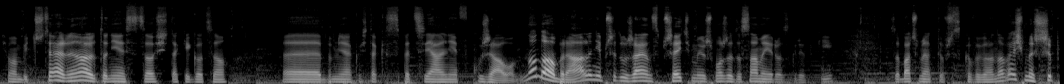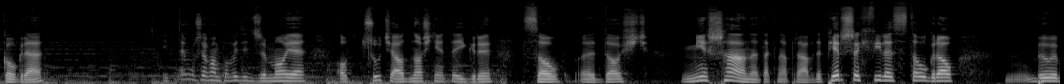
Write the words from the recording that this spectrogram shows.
Się ma być 4, no ale to nie jest coś takiego, co e, by mnie jakoś tak specjalnie wkurzało. No dobra, ale nie przedłużając, przejdźmy już może do samej rozgrywki. Zobaczmy jak to wszystko wygląda. No weźmy szybką grę. I tutaj muszę wam powiedzieć, że moje odczucia odnośnie tej gry są e, dość mieszane tak naprawdę. Pierwsze chwile z tą grą były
